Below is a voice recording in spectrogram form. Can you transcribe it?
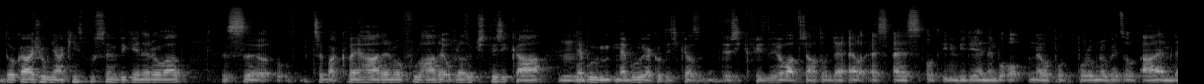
dokážou nějakým způsobem vygenerovat z třeba QHD nebo Full HD obrazu 4K, hmm. nebudu, nebudu jako teďka řík vyzdvihovat třeba to DLSS od Nvidia nebo, nebo pod podobnou věc od AMD,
